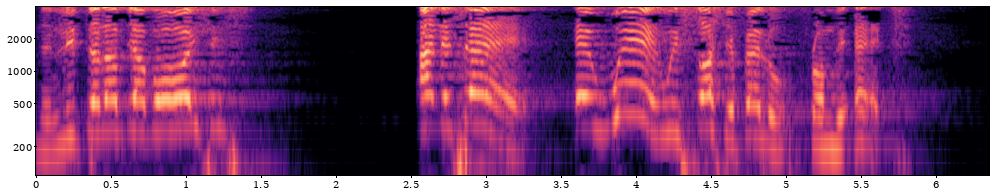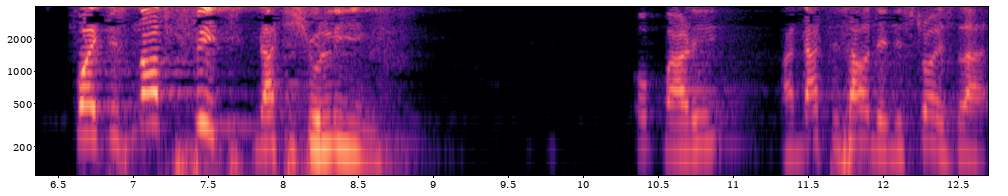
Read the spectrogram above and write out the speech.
They lifted up their voices. And they said, Away with such a fellow from the earth. For it is not fit that he should live. Okpari. And that is how they destroy his life.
